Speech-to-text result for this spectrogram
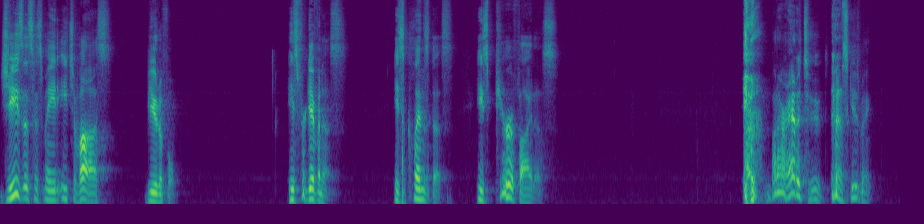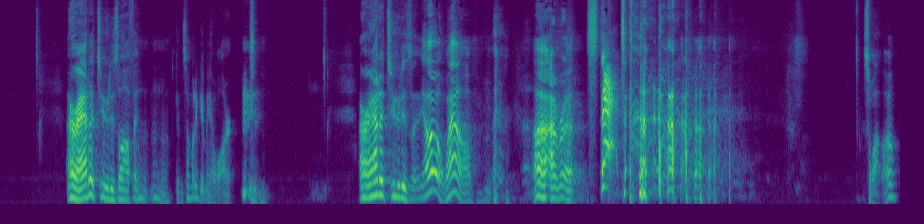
Jesus has made each of us beautiful. He's forgiven us, He's cleansed us, He's purified us. but our attitude, excuse me, our attitude is often, mm, can somebody get me a water? our attitude is, oh, wow, uh, stat. Swallow.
